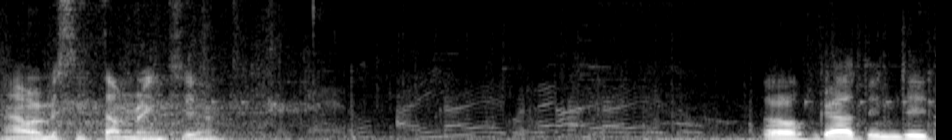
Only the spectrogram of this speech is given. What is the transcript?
Ah, we're missing thumb ring too. Oh god, indeed.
